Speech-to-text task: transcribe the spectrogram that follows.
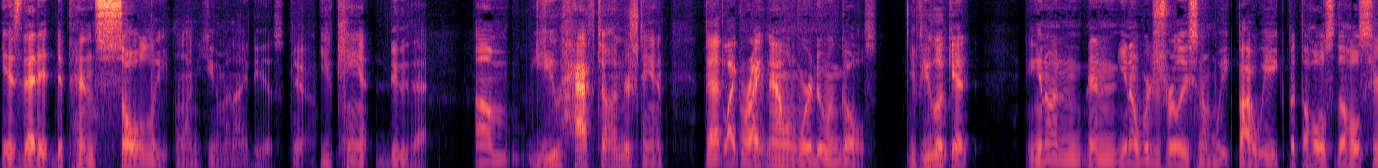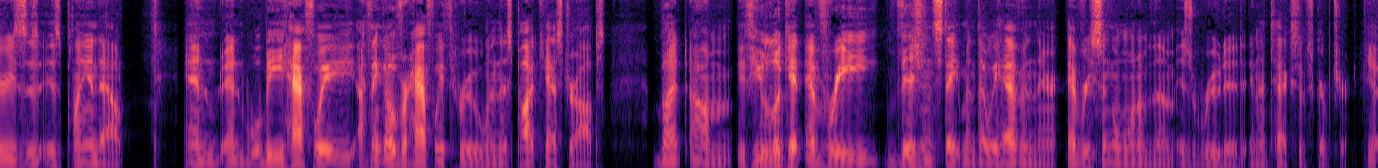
is that it depends solely on human ideas. Yeah. You can't do that. Um, you have to understand that, like right now, when we're doing goals, if you look at, you know, and, and you know, we're just releasing them week by week, but the whole the whole series is, is planned out, and and we'll be halfway, I think, over halfway through when this podcast drops. But um, if you look at every vision statement that we have in there, every single one of them is rooted in a text of Scripture. Yeah.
